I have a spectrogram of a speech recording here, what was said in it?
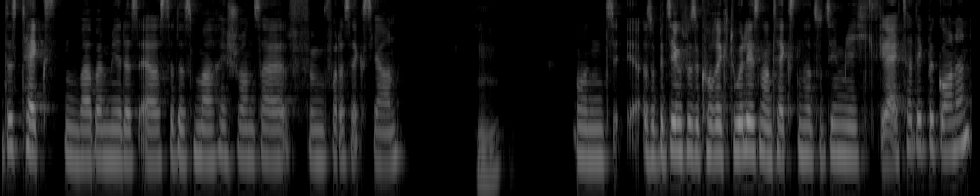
Das Texten war bei mir das erste. Das mache ich schon seit fünf oder sechs Jahren. Mhm. Und äh, also beziehungsweise Korrekturlesen und Texten hat so ziemlich gleichzeitig begonnen.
